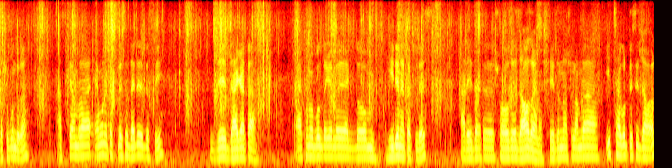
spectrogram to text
দর্শক বন্ধুরা, আজকে আমরা এমন একটা প্লেসে যাইতে যেতেছি যে জায়গাটা এখনও বলতে গেলে একদম হিডেন একটা প্লেস আর এই জায়গাটা সহজে যাওয়া যায় না। সেই জন্য আসলে আমরা ইচ্ছা করতেছি যাওয়ার।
